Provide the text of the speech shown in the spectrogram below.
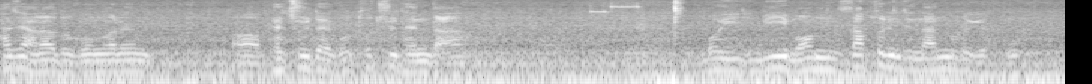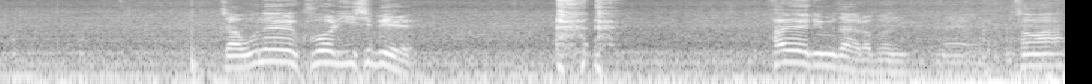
하지 않아도 뭔가는 어, 배출되고 토출된다. 뭐이뭔 쌉소리인지 난 모르겠고. 자 오늘 9월 20일 화요일입니다 여러분. 네 우성아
